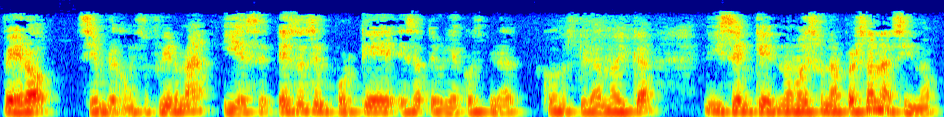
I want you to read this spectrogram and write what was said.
pero siempre con su firma. Y ese, eso es el porqué, esa teoría conspiranoica, dicen que no es una persona, sino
